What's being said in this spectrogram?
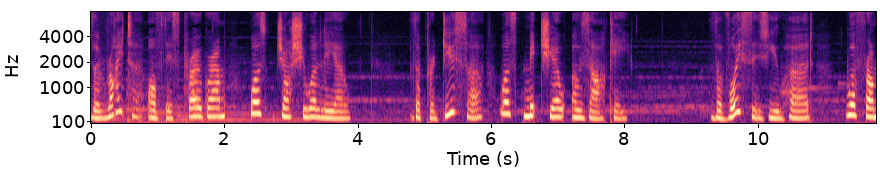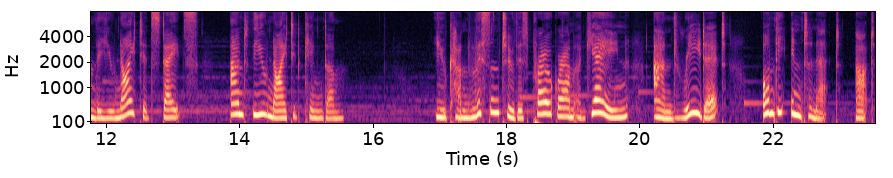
The writer of this program was Joshua Leo. The producer was Michio Ozaki. The voices you heard were from the United States and the United Kingdom. You can listen to this program again and read it on the internet at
